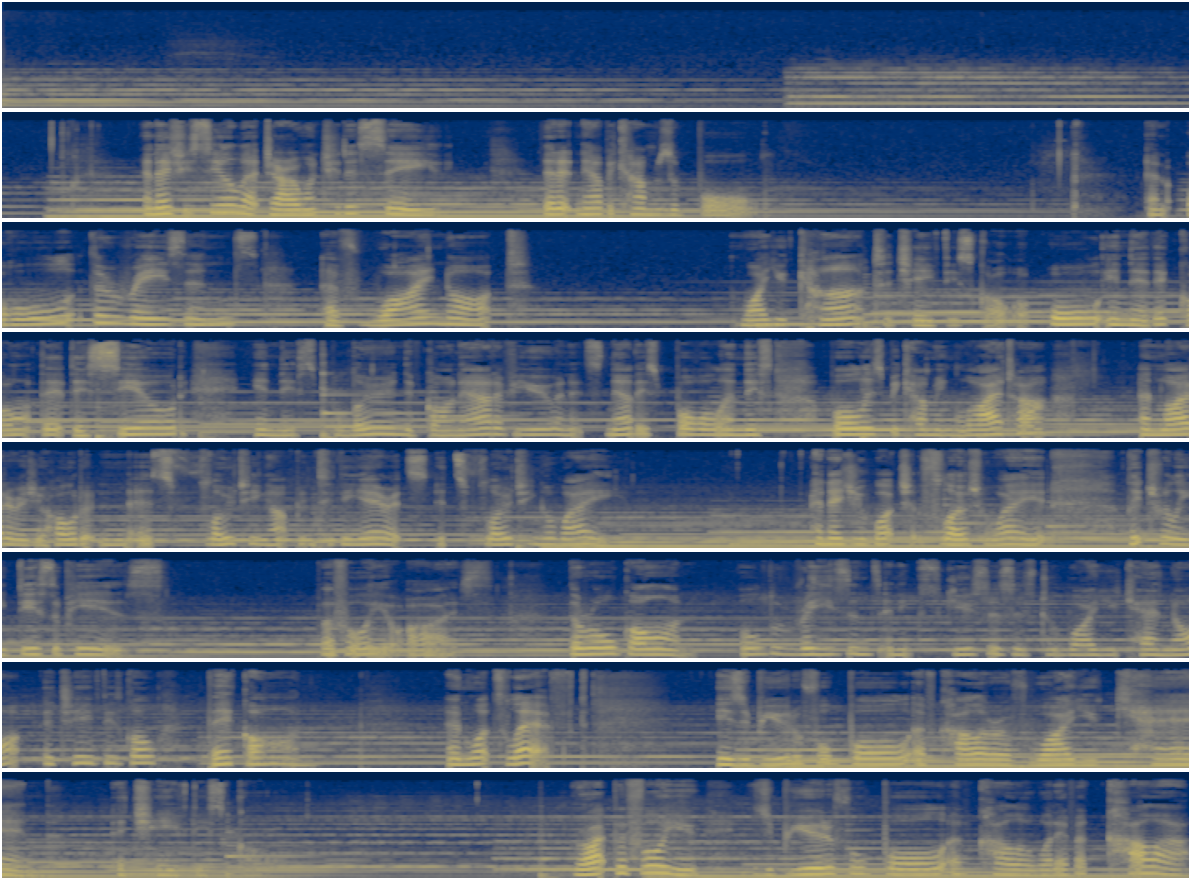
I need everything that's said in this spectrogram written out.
And as you seal that jar, I want you to see that it now becomes a ball. And all the reasons of why not, why you can't achieve this goal are all in there. They're gone, they're, they're sealed in this balloon. They've gone out of you, and it's now this ball, and this ball is becoming lighter and lighter as you hold it, and it's floating up into the air. It's it's floating away. And as you watch it float away, it literally disappears before your eyes. They're all gone. All the reasons and excuses as to why you cannot achieve this goal, they're gone. And what's left is a beautiful ball of color of why you can achieve this goal. Right before you is a beautiful ball of color, whatever color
